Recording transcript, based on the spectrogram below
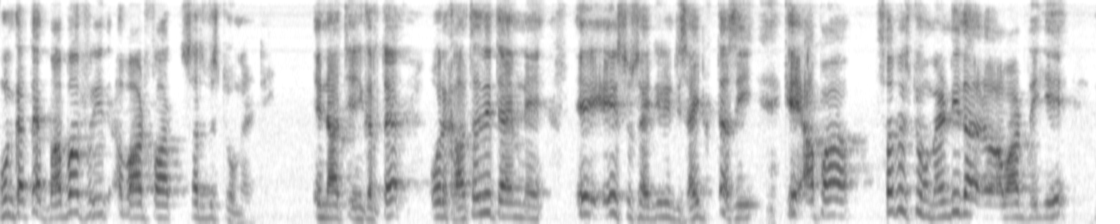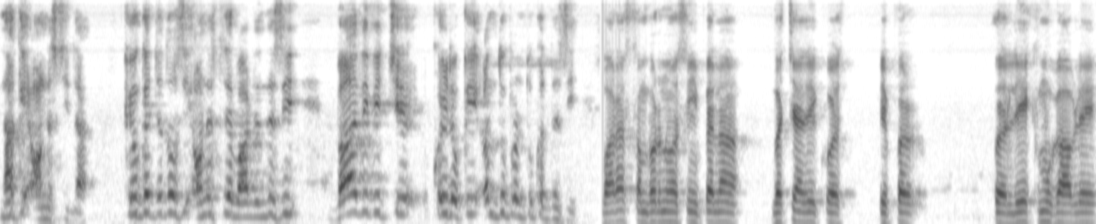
ਹੁਣ ਕਰਤਾ ਹੈ Baba Farid award for service to humanity. ਇਹ ਨਾਂ ਚੇਂਜ ਕਰਤਾ ਹੈ ਔਰ ਖਾਲਸਾ ਦੇ ਟਾਈਮ ਨੇ ਇਹ ਇਹ ਸੁਸਾਇਟੀ ਨੇ ਡਿਸਾਈਡ ਕੀਤਾ ਸੀ ਕਿ ਆਪਾਂ ਸਰਵਿਸ ਟੂ ਹਿਊਮੈਨਿਟੀ ਦਾ ਅਵਾਰਡ ਦਈਏ, ਨਾ ਕਿ ਓਨੈਸਟੀ ਦਾ। ਕਿਉਂਕਿ ਜਦੋਂ ਅਸੀਂ ਓਨੈਸਟੀ ਦਾ ਅਵਾਰਡ ਦਿੰਦੇ ਸੀ, ਬਾਅਦ ਵਿੱਚ ਕੋਈ ਲੋਕੀ ਅੰਤੂ ਪਰੰਤੂ ਕਰਦੇ ਸੀ। 12 ਸਤੰਬਰ ਨੂੰ ਅਸੀਂ ਪਹਿਲਾਂ ਬੱਚਿਆਂ ਦੇ ਕੁਝ ਪੇਪਰ ਲੇਖ ਮੁਕਾਬਲੇ,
